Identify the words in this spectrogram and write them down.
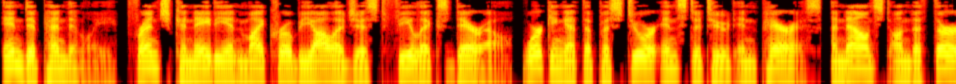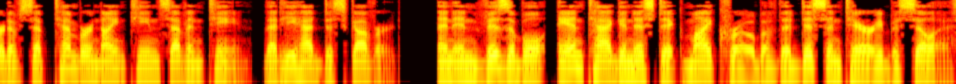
Independently, French-Canadian microbiologist Félix d'Herelle, working at the Pasteur Institute in Paris, announced on 3 September 1917, that he had discovered an invisible, antagonistic microbe of the dysentery bacillus.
